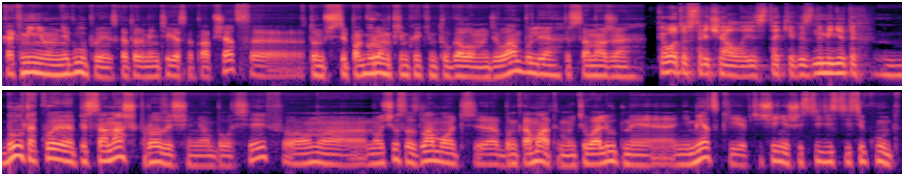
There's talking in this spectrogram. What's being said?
как минимум не глупые, с которыми интересно пообщаться, в том числе по громким каким-то уголовным делам были персонажи. Кого ты встречал из таких знаменитых? Был такой персонаж, прозвище у него было Сейф. Он э, научился взламывать э, банкоматы мультивалютные немецкие в течение 60 секунд.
